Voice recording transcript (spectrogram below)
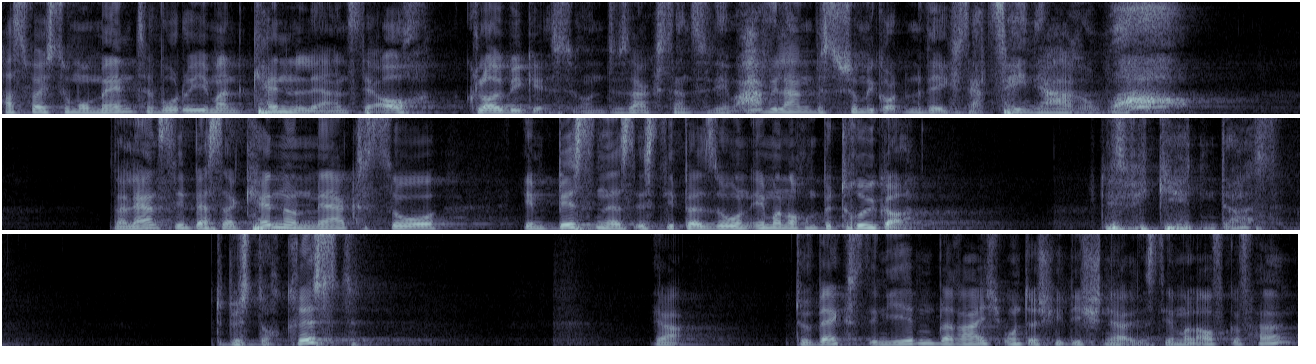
hast du vielleicht so Momente, wo du jemanden kennenlernst, der auch gläubig ist. Und du sagst dann zu dem, ah, wie lange bist du schon mit Gott unterwegs? Ja, zehn Jahre. Wow. Da lernst du ihn besser kennen und merkst so, im Business ist die Person immer noch ein Betrüger. Das, wie geht denn das? Du bist doch Christ. Ja, du wächst in jedem Bereich unterschiedlich schnell. Ist dir mal aufgefallen?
